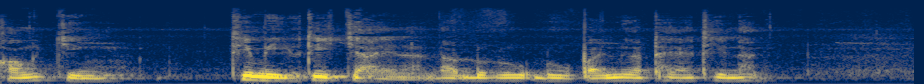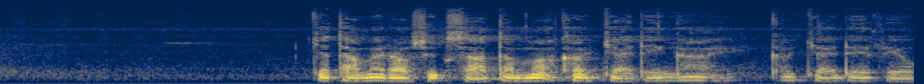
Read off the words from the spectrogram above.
ของจริงที่มีอยู่ที่ใจนะเราดูดูไปเนื้อแท้ที่นั่น จะทำให้เราศึกษาธรรมะเข้าใจได้ง่าย เข้าใจได้เร็ว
